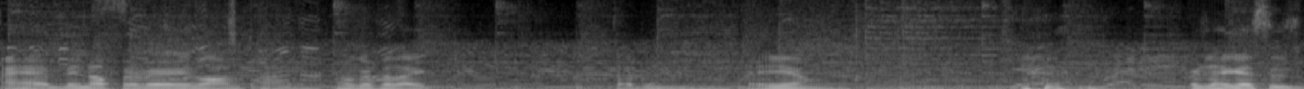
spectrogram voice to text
I have been up a very long time. Woke up at like 7 a.m. Which I guess is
